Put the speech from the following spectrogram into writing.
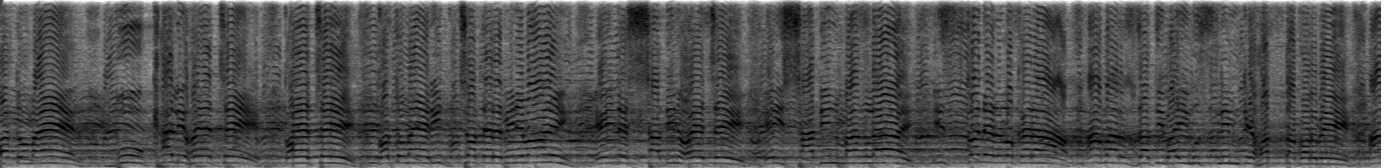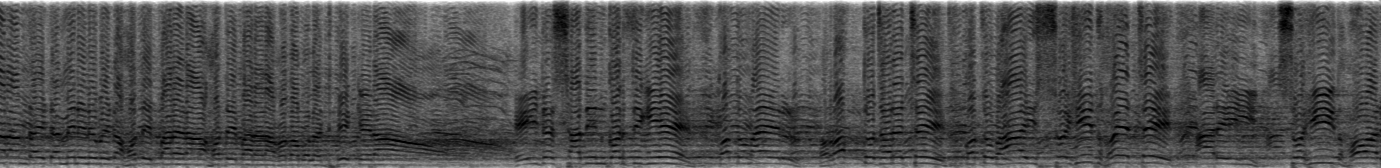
কত মায়ের বুক খালি হয়েছে হয়েছে কত মায়ের ইজ্জতের বিনিময় এই দেশ স্বাধীন হয়েছে। ভাই মুসলিমকে হত্যা করবে। আর আমরা এটা মেনে নেব, এটা হতে পারে না, হতে পারে না, কথা বলে ঠেকে না। এই দেশ স্বাধীন করতে গিয়ে কত মায়ের রক্ত ঝরেছে, কত ভাই শহীদ শহীদ হওয়ার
